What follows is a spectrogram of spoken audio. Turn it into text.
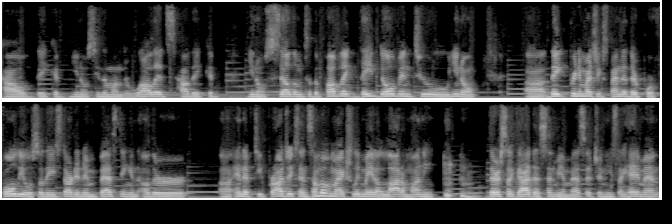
how they could, you know, see them on their wallets, how they could, you know, sell them to the public, they dove into, you know, uh, they pretty much expanded their portfolio. So they started investing in other uh, NFT projects, and some of them actually made a lot of money. There's a guy that sent me a message, and he's like, "Hey, man,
